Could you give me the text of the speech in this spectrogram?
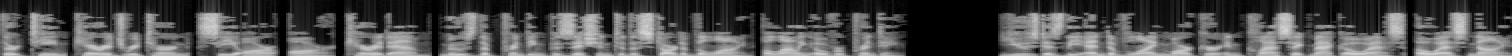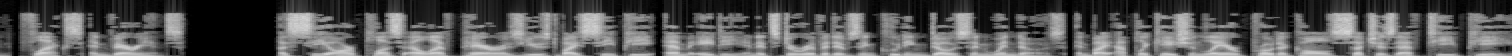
13 carriage return, CR, R, caret M, moves the printing position to the start of the line, allowing overprinting. Used as the end of line marker in classic Mac OS, OS 9, Flex and variants. A CR plus LF pair is used by CP, M80 and its derivatives including DOS and Windows, and by application layer protocols such as FTP,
